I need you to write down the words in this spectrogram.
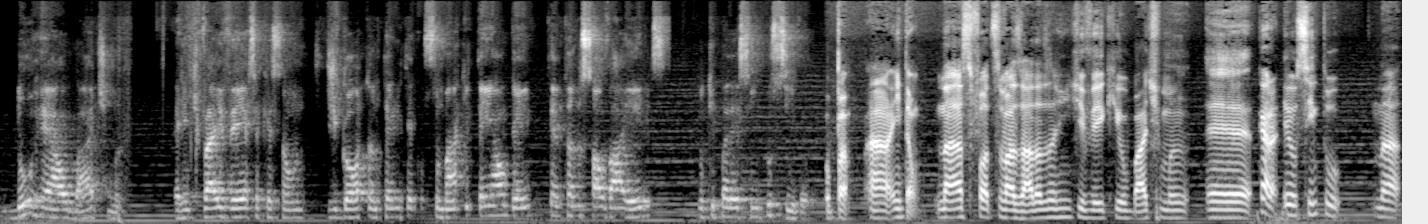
do real Batman, a gente vai ver essa questão de Gotham tendo que acostumar que tem alguém tentando salvar eles do que parecia impossível. Opa, ah, então, nas fotos vazadas a gente vê que o Batman é... Cara, eu sinto na...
